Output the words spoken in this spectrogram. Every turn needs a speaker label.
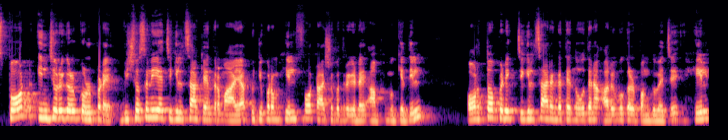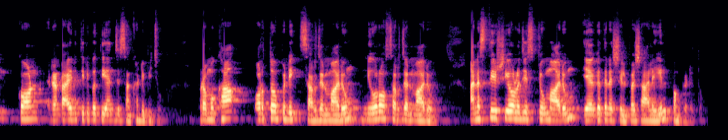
Speaker 1: Spot ഇഞ്ചുറികൾക്കുൾപ്പെടെ വിശ്വസനീയ ചികിത്സാ കേന്ദ്രമായ Kuttippuram Hillfort ആശുപത്രിയുടെ ആഭിമുഖ്യത്തിൽ ഓർത്തോപെഡിക് ചികിത്സാ രംഗത്തെ നൂതന അറിവുകൾ പങ്കുവച്ച് ഹിൽകോൺ രണ്ടായിരത്തി ഇരുപത്തിയഞ്ച് സംഘടിപ്പിച്ചു. പ്രമുഖ ഓർത്തോപെഡിക് സർജന്മാരും ന്യൂറോ സർജന്മാരും അനസ്തീഷിയോളജിസ്റ്റുമാരും ഏകദിന ശില്പശാലയിൽ പങ്കെടുത്തു.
